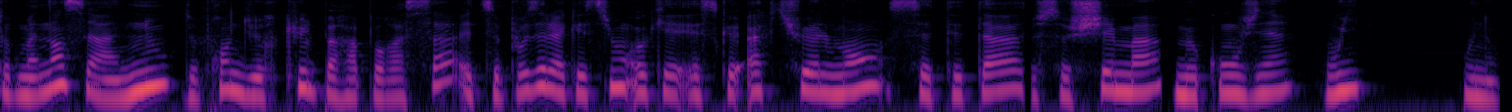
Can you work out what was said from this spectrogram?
Donc maintenant, c'est à nous de prendre du recul par rapport à ça et de se poser la question OK, est-ce que actuellement cet état, ce schéma me convient Oui ou non?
